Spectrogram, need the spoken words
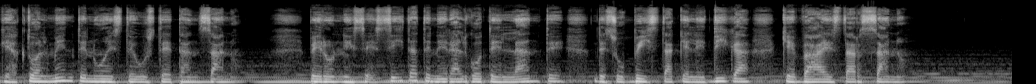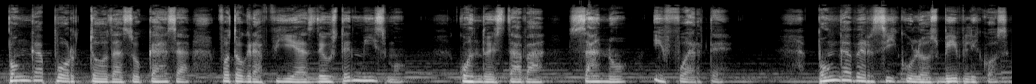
que actualmente no esté usted tan sano, pero necesita tener algo delante de su vista que le diga que va a estar sano. Ponga por toda su casa fotografías de usted mismo cuando estaba sano y fuerte. Ponga versículos bíblicos,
